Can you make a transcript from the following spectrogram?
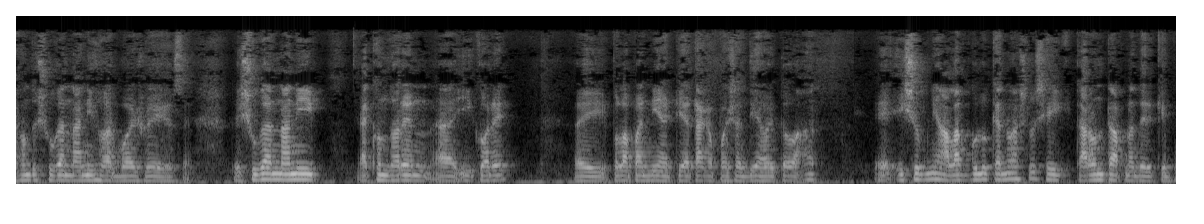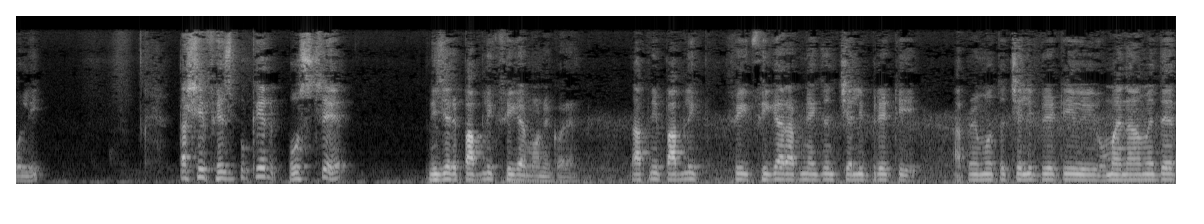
এখন তো সুগার নানি হওয়ার বয়স হয়ে গেছে। তো সুগার নানি এখন ধরেন ই করে, এই পোলাপান নিয়ে টিয়া টাকা পয়সা দিয়ে হয়তো, আর এইসব নিয়ে আলাপগুলো কেন আসলো সেই কারণটা আপনাদেরকে বলি। তা সে ফেসবুকের পোস্টে নিজের পাবলিক ফিগার মনে করেন। আপনি পাবলিক ফিগার আপনি একজন সেলিব্রিটি আপনার মতো সেলিব্রিটি হুমায়ুন আহমেদের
